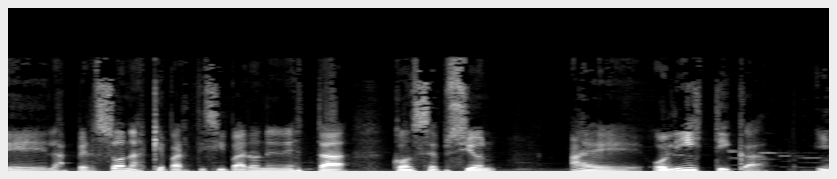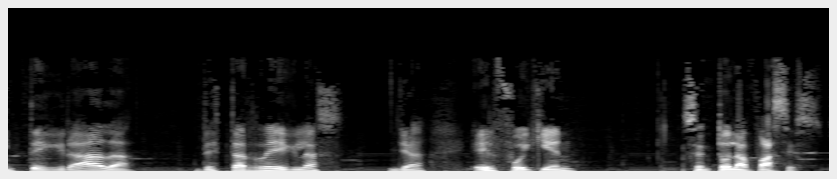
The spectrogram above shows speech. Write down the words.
eh, las personas que participaron en esta concepción eh, holística, integrada de estas reglas, ya, él fue quien sentó las bases,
